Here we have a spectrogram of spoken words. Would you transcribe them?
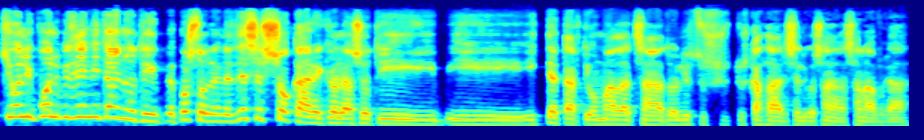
και όλοι οι υπόλοιποι δεν ήταν ότι. Πώς το λένε, δεν σε σοκάρε κιόλας ότι η, η, τέταρτη ομάδα της Ανατολής τους τους καθάρισε λίγο σαν, σαν αυγά.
